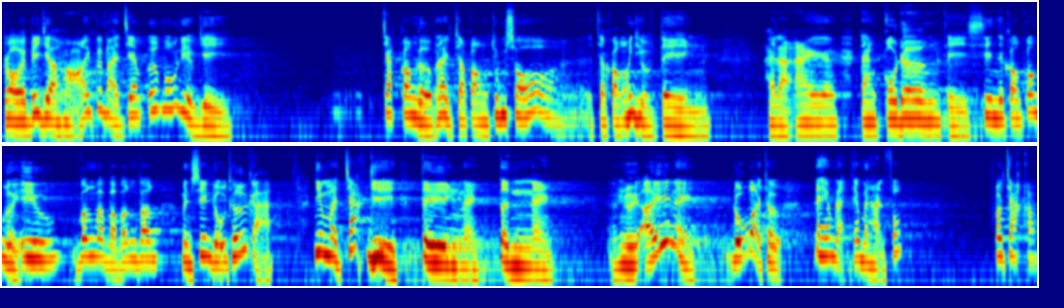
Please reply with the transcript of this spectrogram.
Rồi bây giờ hỏi quý bà chị em, ước muốn điều gì? Chắc con người nói cho con trúng số cho con có nhiều tiền hay là ai đang cô đơn thì xin cho con có người yêu vân vân và vân vân. Mình xin đủ thứ cả. Nhưng mà chắc gì tiền này tình này người ấy này đủ mọi thứ đem lại cho mình hạnh phúc. Có chắc không?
